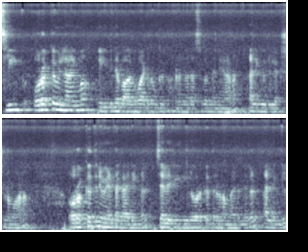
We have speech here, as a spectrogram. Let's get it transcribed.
സ്ലീപ്പ് ഉറക്കമില്ലായ്മ ഇതിന്റെ ഭാഗമായിട്ട് നമുക്ക് കാണുന്ന ഒരു അസുഖം തന്നെയാണ് അല്ലെങ്കിൽ ഒരു ലക്ഷണമാണ്. ഉറക്കത്തിന് വേണ്ട കാര്യങ്ങൾ ചില രീതിയിൽ ഉറക്കത്തിനുള്ള മരുന്നുകൾ അല്ലെങ്കിൽ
